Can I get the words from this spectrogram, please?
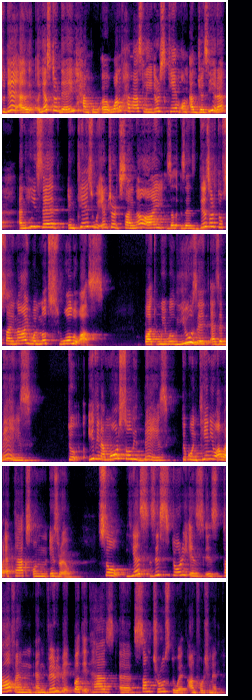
today uh, yesterday Ham, uh, one of hamas leaders came on al jazeera and he said in case we entered sinai the, the desert of sinai will not swallow us but we will use it as a base to even a more solid base to continue our attacks on Israel. So yes, this story is is tough and and very big, but it has uh, some truth to it, unfortunately.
